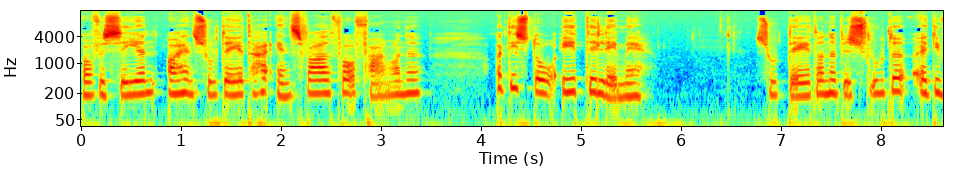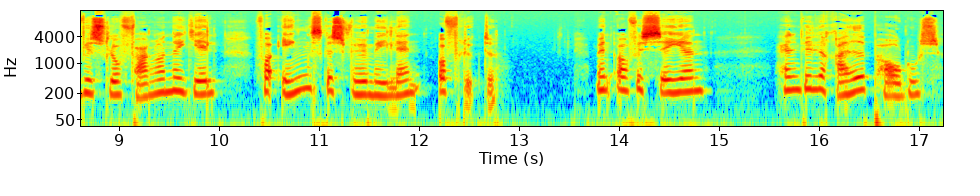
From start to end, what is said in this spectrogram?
Officeren og hans soldater har ansvaret for fangerne, og de står i et dilemma. Soldaterne beslutter, at de vil slå fangerne ihjel, for ingen skal svømme i land og flygte. Men officeren han ville redde Paulus.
